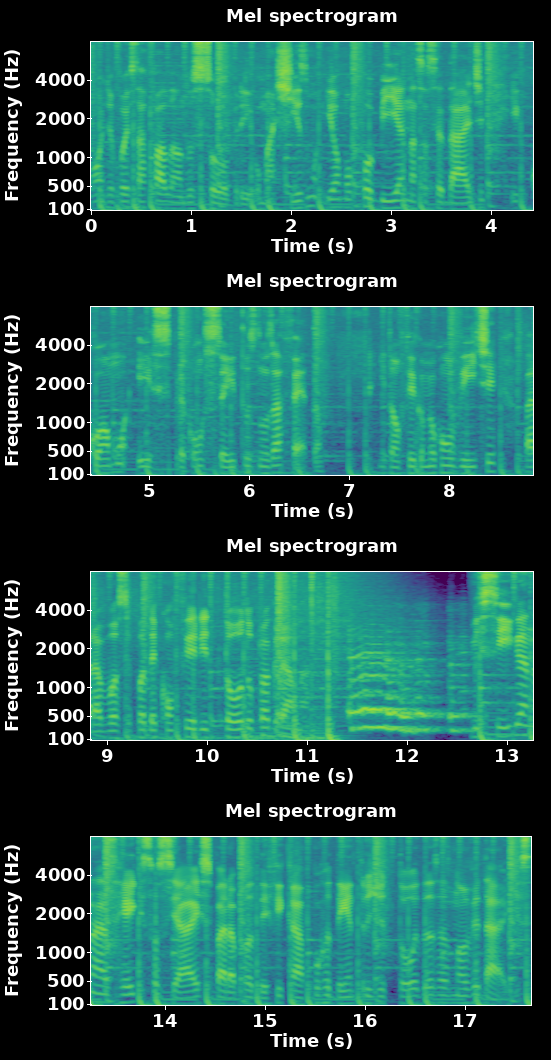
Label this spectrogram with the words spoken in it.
onde eu vou estar falando sobre o machismo e a homofobia na sociedade e como esses preconceitos nos afetam. Então fica o meu convite para você poder conferir todo o programa. Me siga nas redes sociais para poder ficar por dentro de todas as novidades.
